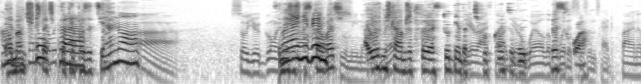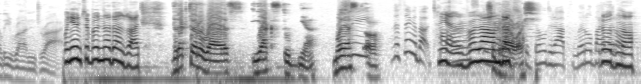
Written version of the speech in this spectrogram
Ale mam to czytać te- tę propozycję? No. Ah, so you're going No ja nie wiem. A już myślałem, że twoja studnia dowcipów w końcu wy... wyschła. Bo nie wiem, czy by nadążać. Dyrektor Wells, jak studnia? Moja st... See, o, the thing about Nie, tolerance wolałam dać- you have to build it up little by Trudno. little.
